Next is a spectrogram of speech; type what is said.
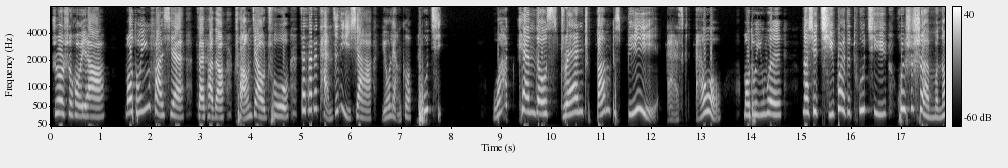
这时候呀，猫头鹰发现，在他的床角处，在他的毯子底下有两个凸起。 What can those strange bumps be? asked Owl. 猫头鹰问：“那些奇怪的凸起会是什么呢？”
